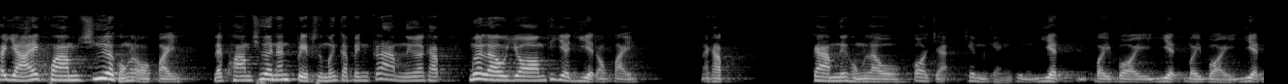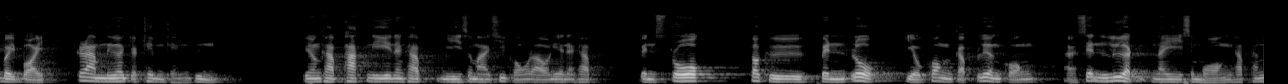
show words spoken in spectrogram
ขยายความเชื่อของเราออกไป และความเชื่อนั้นเปรียบเสมือนกับเป็นกล้ามเนื้อครับ เมื่อเรายอมที่จะเหยียดออกไปนะครับ กล้ามเนื้อของเราก็จะเข้มแข็งขึ้น เหยียดบ่อยๆ เหยียดบ่อย ๆ เหยียดบ่อย ๆ กล้ามเนื้อจะเข้มแข็งขึ้นพี่น้องครับพักนี้นะครับ มีสมาชิกของเราเนี่ยนะครับ เป็นสโตรกก็คือเป็นโรคเกี่ยวข้องกับเรื่องของ เส้นเลือดในสมองครับ ทั้ง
